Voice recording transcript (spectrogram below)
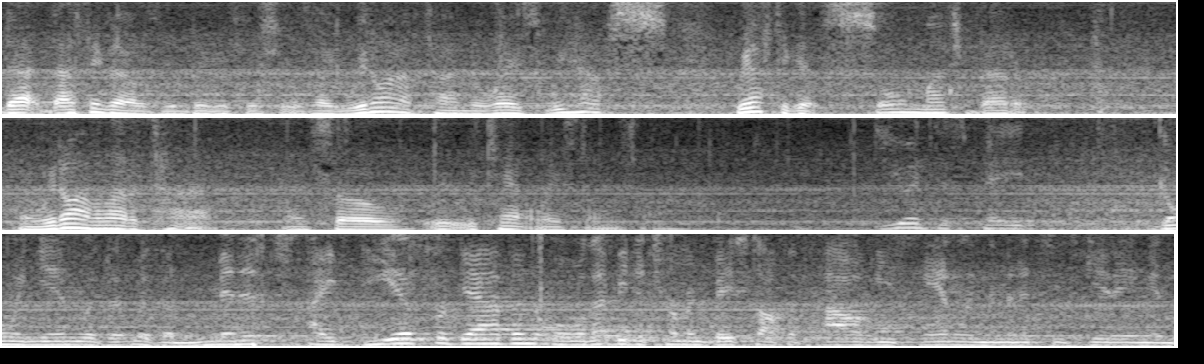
that I think that was the biggest issue. Is like we don't have time to waste. We have s- we have to get so much better, and we don't have a lot of time, and so we, we can't waste any time. Do you anticipate going in with a, with a minutes idea for Gavin, or will that be determined based off of how he's handling the minutes he's getting and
